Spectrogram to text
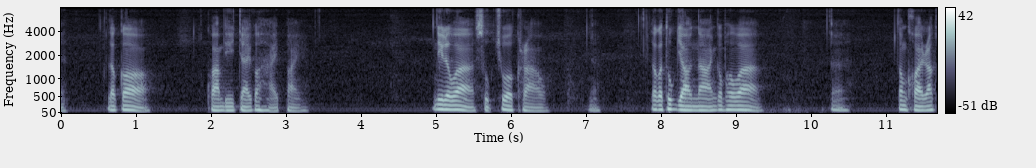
นะแล้วก็ความดีใจก็หายไป นี่เรียกว่าสุขชั่วคราวนะแล้วก็ทุกยาวนานก็เพราะว่าต้องคอยรัก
